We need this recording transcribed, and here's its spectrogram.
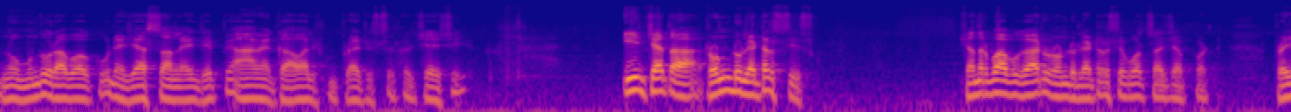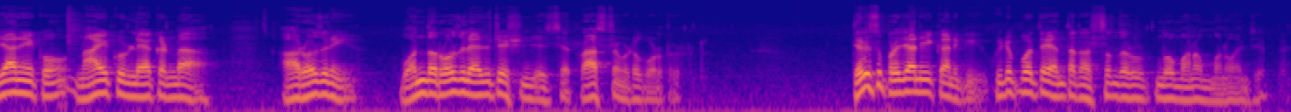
నువ్వు ముందు రాబోకు నేను చేస్తానులే అని చెప్పి ఆమె కావాల్సిన పరిస్థితులు చేసి ఈయన చేత రెండు లెటర్స్ తీసుకు. చంద్రబాబు గారు రెండు లెటర్స్ ఇవ్వచ్చా చెప్పండి. ప్రజానీకం నాయకుడు లేకుండా ఆ రోజుని వంద రోజులు ఎజిటేషన్ చేశారు. రాష్ట్రం విడకూడదు తెలుసు ప్రజానీకానికి విడిపోతే ఎంత నష్టం జరుగుతుందో మనం మనం అని చెప్పాడు.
